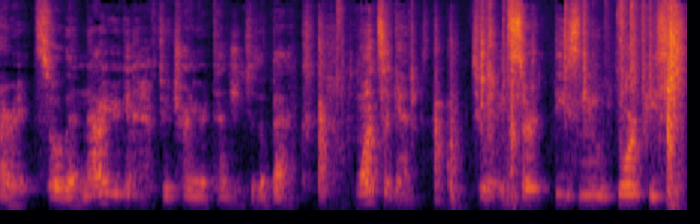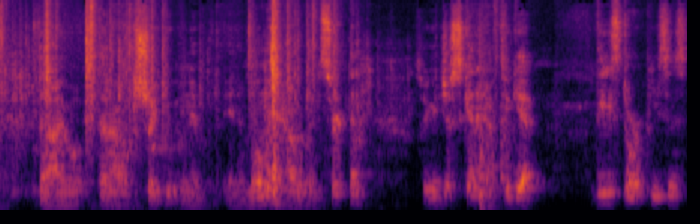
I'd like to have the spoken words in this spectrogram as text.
Alright, so then now you're to have to turn your attention to the back once again to insert these new door pieces that I will that I'll show you in a, in a moment how to insert them. So you're just to have to get these door pieces.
